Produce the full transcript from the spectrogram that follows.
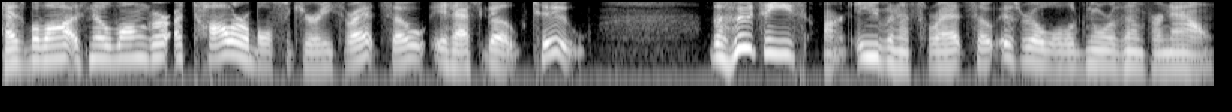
Hezbollah is no longer a tolerable security threat, so it has to go too. The Houthis aren't even a threat, so Israel will ignore them for now.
